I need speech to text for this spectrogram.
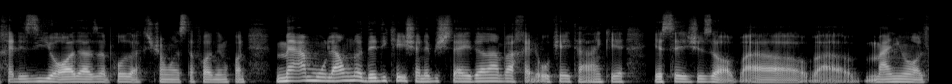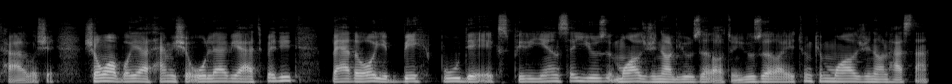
خیلی زیاد از product شما استفاده می‌کنه. معمولا اونا dedication بیشتری دارن و خیلی okay ترن که یه سری چیزا manual تر باشه. شما باید همیشه اولویت بدید برای بهبود experience یوز marginal user اتون. user هایتون که marginal هستن.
